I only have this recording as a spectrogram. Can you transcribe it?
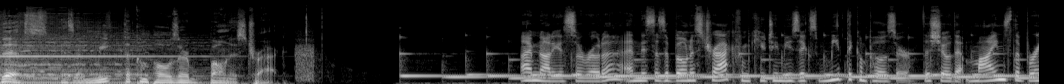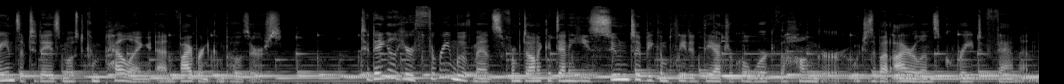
This is a Meet the Composer bonus track. I'm Nadia Sirota, and this is a bonus track from Q2 Music's Meet the Composer, the show that mines the brains of today's most compelling and vibrant composers. Today you'll hear three movements from Donnacha Dennehy's soon to be completed theatrical work, The Hunger, which is about Ireland's Great Famine.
